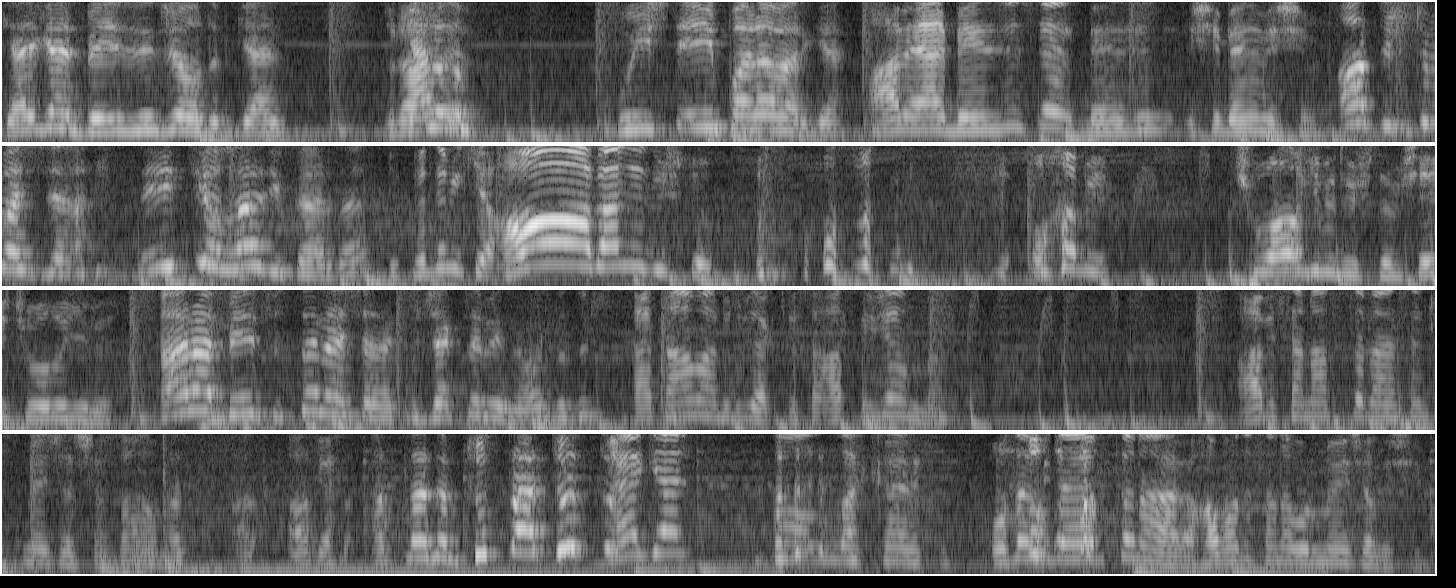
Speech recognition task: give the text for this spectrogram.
gel gel benzinci oldum gel. Dur Gel abi. oğlum. Bu işte iyi para var gel. Abi eğer benzinse benzin işi benim işim. Aa düştüm aşağı. ne itiyorsun lan yukarıda? Gitmedi mi ki? Aa ben de düştüm. O abi çuval gibi düştüm şey çuvalı gibi. Kaan abi beni tutsana aşağıdan kucakla beni orada dur. Ha tamam abi bir dakika sen atlayacak mısın? Abi sen atla ben seni tutmaya çalışacağım tamam mı? At, at- Gel. atladım tut lan tut tut. Gel gel. Allah kahretsin. O zaman bir daha yapsana abi. Havada sana vurmaya çalışayım.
